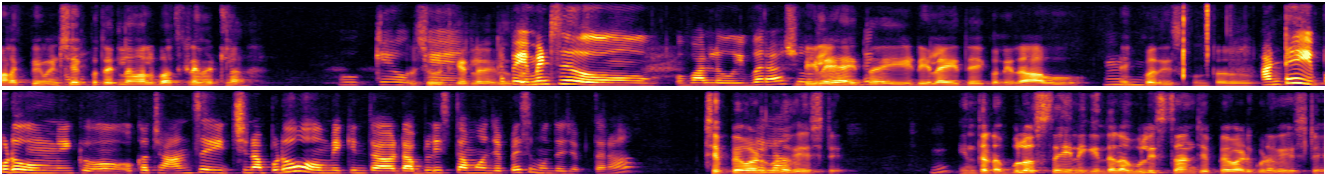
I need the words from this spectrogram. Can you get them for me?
వాళ్ళకి పేమెంట్స్ చేయకపోతే ఎట్లా? వాళ్ళు బతకడం ఎట్లా? కి ఎట్లా? పేమెంట్స్ వాళ్ళు ఇవ్వరా డిలే? అవుతాయి డిలే అయితే కొన్ని రావు. ఎక్కువ తీసుకుంటారు అంటే ఇప్పుడు మీకు ఒక ఛాన్స్ ఇచ్చినప్పుడు మీకు ఇంత డబ్బులు ఇస్తాము అని చెప్పేసి ముందే చెప్తారా చెప్పేవాడు కూడా? వేస్టే? ఇంత డబ్బులు వస్తాయి నీకు ఇంత డబ్బులు ఇస్తా అని చెప్పేవాడు కూడా వేస్టే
